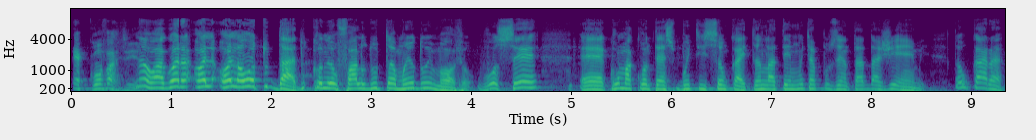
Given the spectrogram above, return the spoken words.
é covardia. Não, agora, olha, olha outro dado, quando eu falo do tamanho do imóvel. Você, é, como acontece muito em São Caetano, lá tem muito aposentado da GM. Então o cara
